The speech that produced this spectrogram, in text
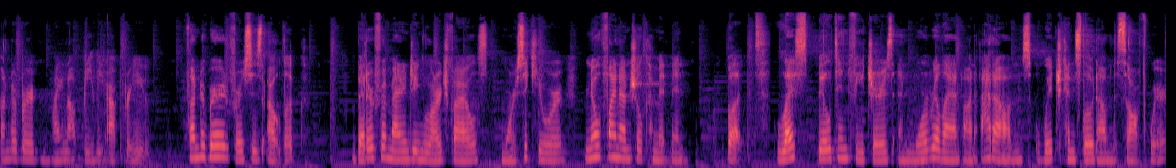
Thunderbird might not be the app for you. Thunderbird versus Outlook. Better for managing large files, more secure, no financial commitment, but less built-in features and more reliant on add-ons, which can slow down the software.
